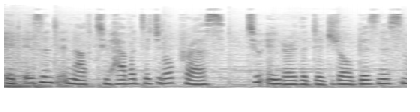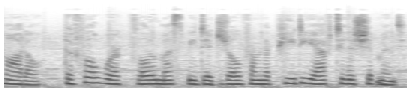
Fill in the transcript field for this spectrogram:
It isn't enough to have a digital press, to enter the digital business model, the full workflow must be digital from the PDF to the shipment.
